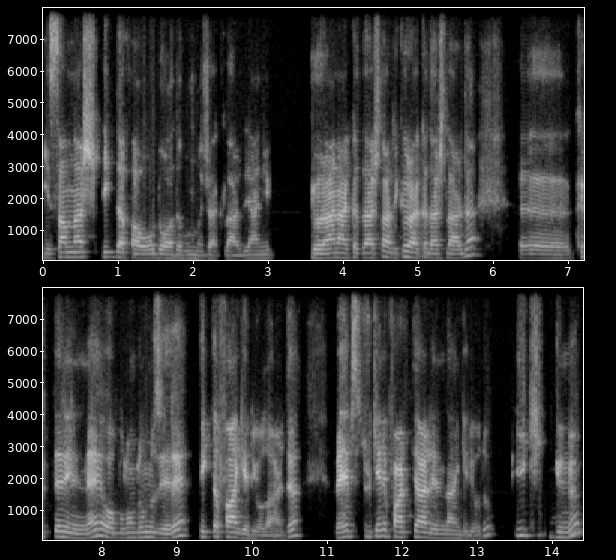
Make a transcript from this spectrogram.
insanlar ilk defa o doğada bulunacaklardı. Yani gören arkadaşlar da, kör arkadaşlar da e, Kırklareli'ne, o bulunduğumuz yere ilk defa geliyorlardı. Ve hepsi Türkiye'nin farklı yerlerinden geliyordu. İlk günü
